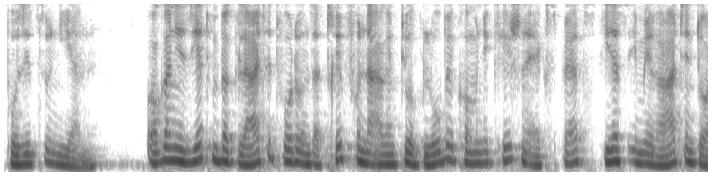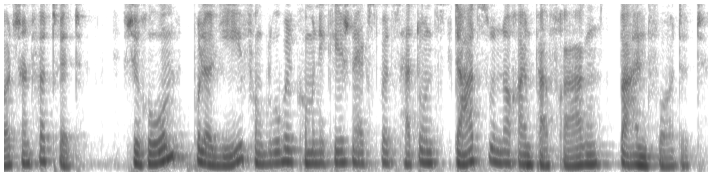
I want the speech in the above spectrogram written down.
positionieren. Organisiert und begleitet wurde unser Trip von der Agentur Global Communication Experts, die das Emirat in Deutschland vertritt. Jérôme Poulalier von Global Communication Experts hat uns dazu noch ein paar Fragen beantwortet.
